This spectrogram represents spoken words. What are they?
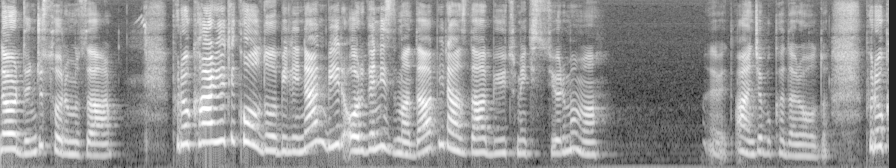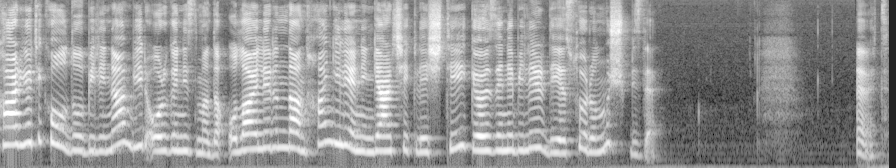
dördüncü sorumuza. Prokaryotik olduğu bilinen bir organizmada biraz daha büyütmek istiyorum ama Evet anca bu kadar oldu. Prokaryotik olduğu bilinen bir organizmada olaylarından hangilerinin gerçekleştiği gözlenebilir diye sorulmuş bize. Evet.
